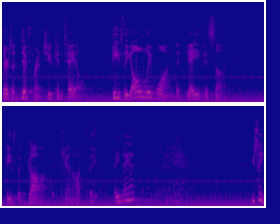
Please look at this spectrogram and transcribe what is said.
there's a difference you can tell. He's the only one that gave his son. He's the God that cannot fail. Amen? Amen. You see,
